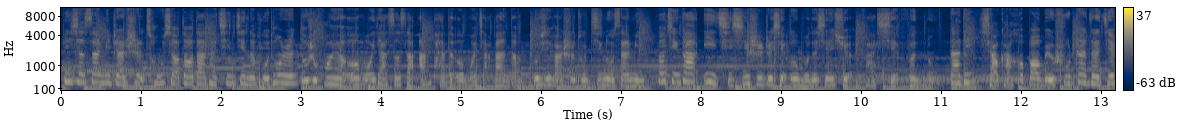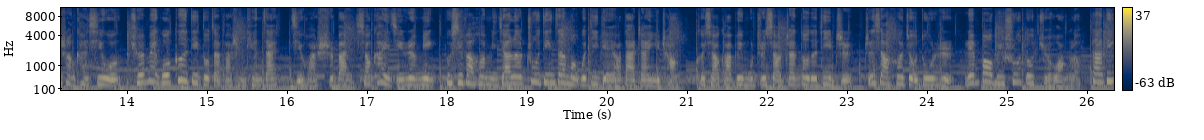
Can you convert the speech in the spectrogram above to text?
并向三米展示从小到大他亲近的普通人都是黄眼恶魔亚瑟萨安排的恶魔假扮的。鲁西法试图激怒三米，邀请他一起吸食这些恶魔的鲜血，发泄愤怒。大丁、小卡和鲍比叔站在街上看新闻，全美国各地都在发生天灾，计划失败。小卡已经认命，鲁西法和米迦勒注定在某个地点。要大战一场，可小卡并不知晓战斗的地址，只想喝酒度日，连鲍比叔都绝望了。大丁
